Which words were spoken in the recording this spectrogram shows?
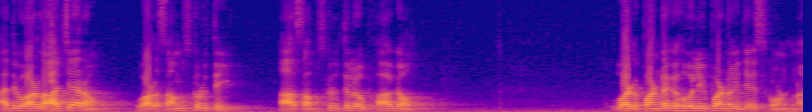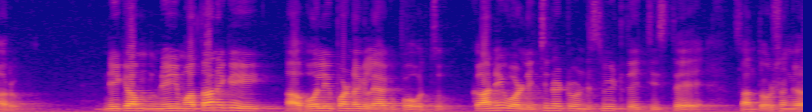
అది వాళ్ళ ఆచారం వాళ్ళ సంస్కృతి. ఆ సంస్కృతిలో భాగం వాళ్ళు పండగ హోలీ పండగ చేసుకుంటున్నారు. నీకు నీ మతానికి ఆ హోలీ పండగ లేకపోవచ్చు. కానీ వాళ్ళు ఇచ్చినటువంటి స్వీట్ తెచ్చిస్తే సంతోషంగా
